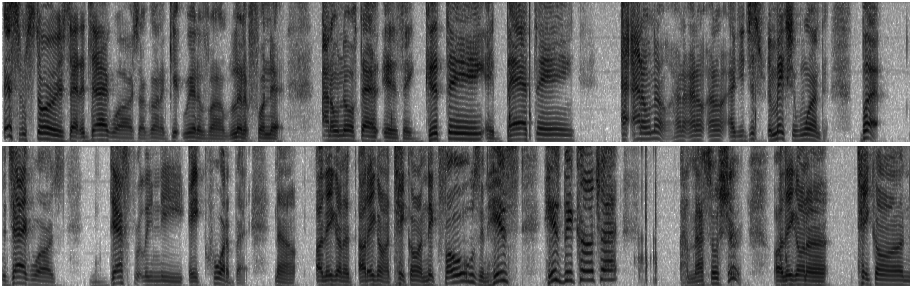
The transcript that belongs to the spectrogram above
there's some stories that the Jaguars are going to get rid of um, Leonard Fournette. I don't know if that is a good thing, a bad thing. I, I don't know. I don't. I don't. I don't. I, you just it makes you wonder. But the Jaguars desperately need a quarterback. Now, are they gonna are they gonna take on Nick Foles and his his big contract? I'm not so sure. Are they gonna take on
